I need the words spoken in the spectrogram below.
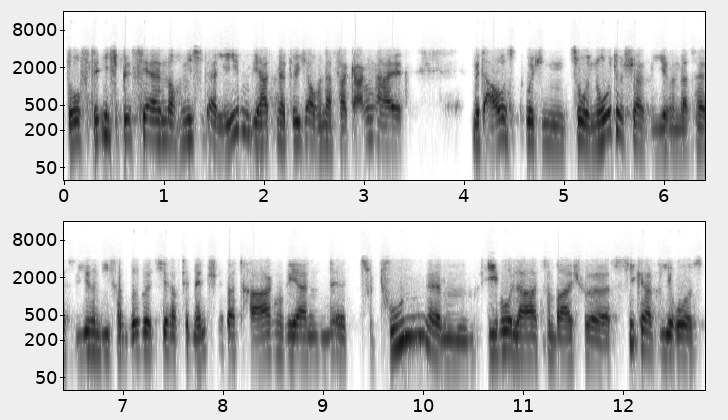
durfte ich bisher noch nicht erleben. Wir hatten natürlich auch in der Vergangenheit mit Ausbrüchen zoonotischer Viren, das heißt Viren, die von Wirbeltieren auf den Menschen übertragen werden, äh, zu tun. Ähm, Ebola zum Beispiel, Zika-Virus,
